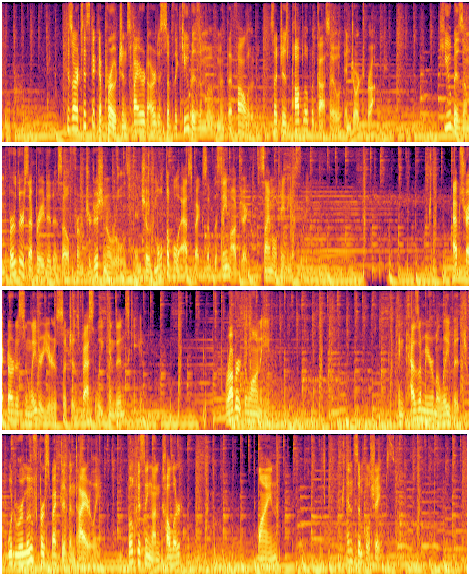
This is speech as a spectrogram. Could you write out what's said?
His artistic approach inspired artists of the Cubism movement that followed, such as Pablo Picasso and Georges Braque. Cubism further separated itself from traditional rules and showed multiple aspects of the same object simultaneously. Abstract artists in later years, such as Vasily Kandinsky, Robert Delaunay, and Kazimir Malevich, would remove perspective entirely, focusing on color, line, and simple shapes.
